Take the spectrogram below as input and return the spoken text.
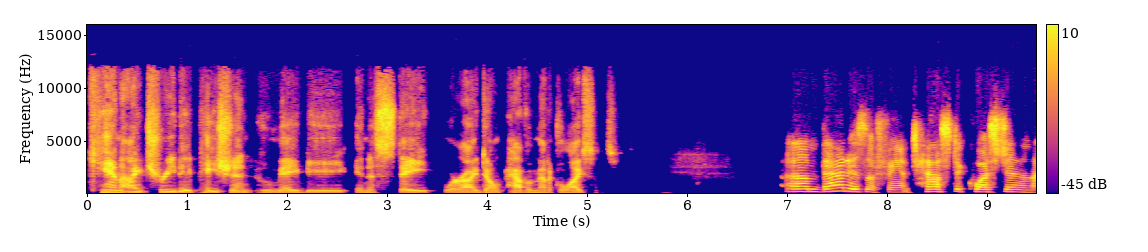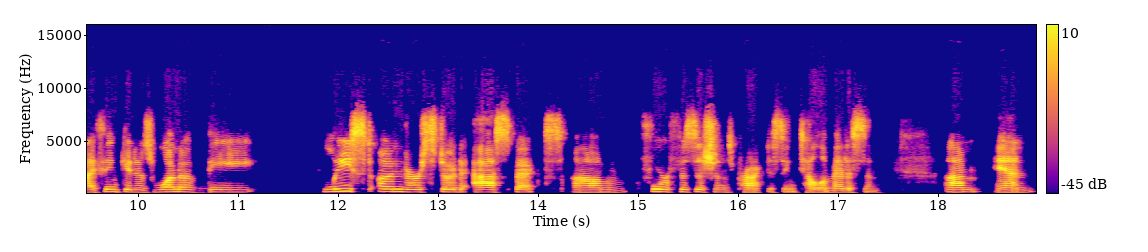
Can I treat a patient who may be in a state where I don't have a medical license? Um, that is a fantastic question, and I think it is one of the least understood aspects um, for physicians practicing telemedicine. Um, and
